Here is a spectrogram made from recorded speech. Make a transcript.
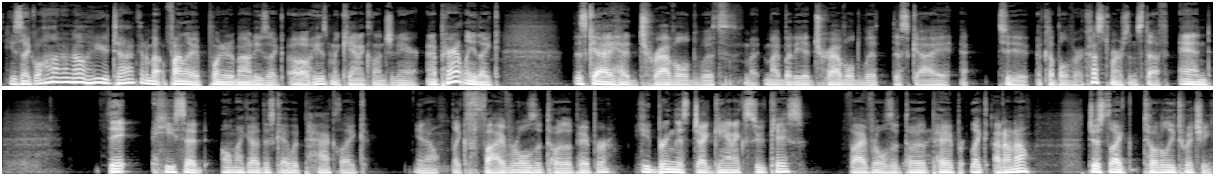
he's like, well, I don't know who you're talking about. Finally, I pointed him out. He's like, oh, he's a mechanical engineer. And apparently, like, this guy had traveled with my, my buddy had traveled with this guy to a couple of our customers and stuff. And they, he said, oh my God, this guy would pack like, you know, like five rolls of toilet paper. He'd bring this gigantic suitcase, five rolls of toilet paper. Like, I don't know, just like totally twitchy,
